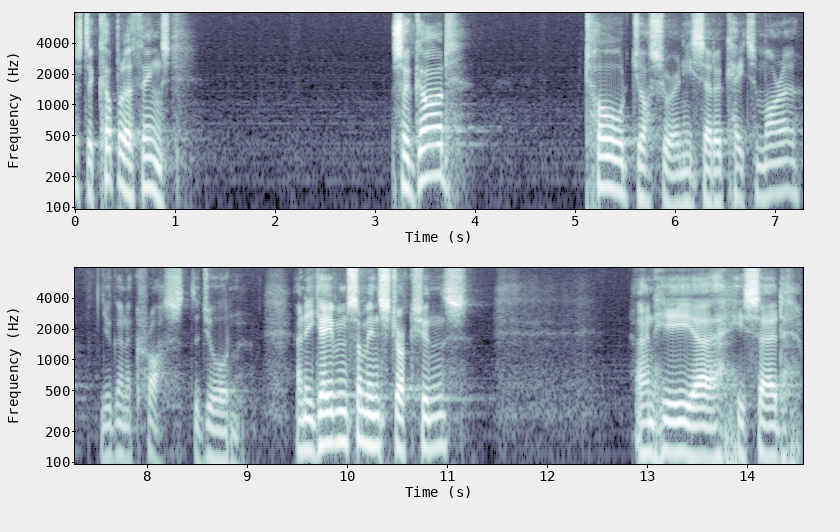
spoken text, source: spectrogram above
Just a couple of things. So God told Joshua, and he said, Okay, tomorrow you're going to cross the Jordan. And he gave him some instructions. And he, uh, he said,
